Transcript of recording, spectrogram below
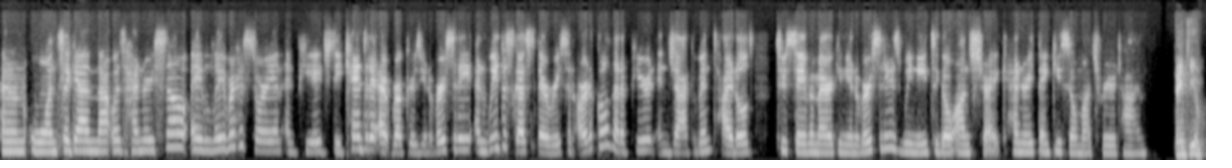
And once again, that was Henry Snow, a labor historian and PhD candidate at Rutgers University. And we discussed their recent article that appeared in Jacobin titled To Save American Universities, We Need to Go on Strike. Henry, thank you so much for your time. Thank you.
